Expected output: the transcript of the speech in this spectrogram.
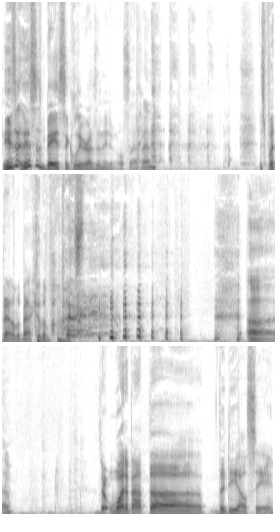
These are, this is basically Resident Evil 7. Just put that on the back of the box. Uh, so, what about the the DLC?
